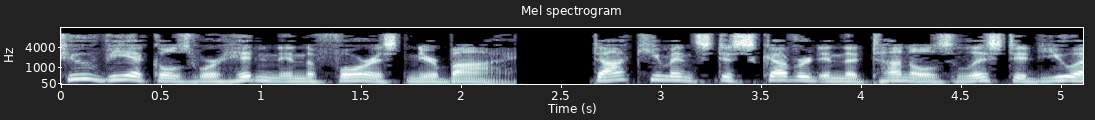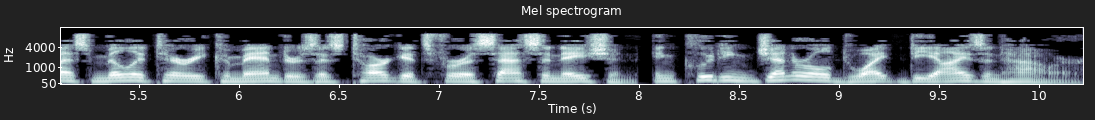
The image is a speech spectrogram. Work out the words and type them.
Two vehicles were hidden in the forest nearby. Documents discovered in the tunnels listed U.S. military commanders as targets for assassination, including General Dwight D. Eisenhower.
